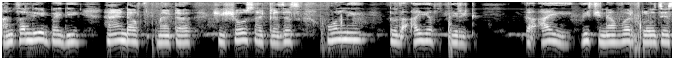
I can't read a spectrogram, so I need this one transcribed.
Unsullied by the hand of matter, she shows her treasures only to the eye of spirit, the eye which never closes,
